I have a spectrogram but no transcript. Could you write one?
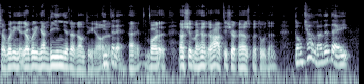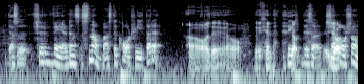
Så jag går, inga, jag går inga linjer eller någonting. Jag, Inte det? Nej, bara, jag, har kört med, jag har alltid kört med hönsmetoden. De kallade dig alltså, för världens snabbaste kartritare. Ja, det... Ja, det, Det, ja, det jag. Kjell. Larsson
